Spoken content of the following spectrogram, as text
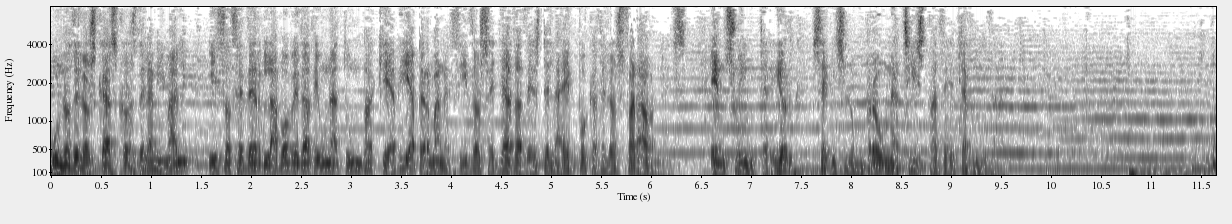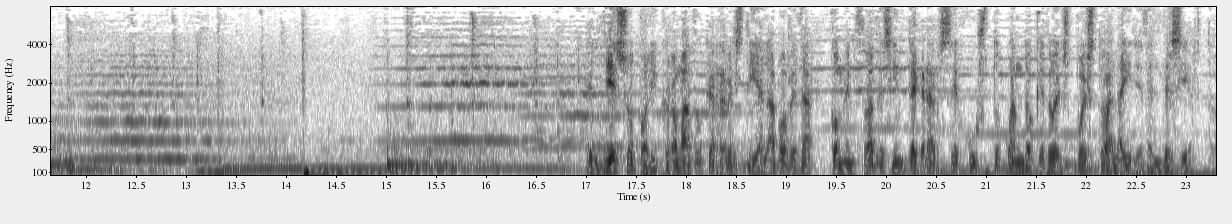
Uno de los cascos del animal hizo ceder la bóveda de una tumba que había permanecido sellada desde la época de los faraones. En su interior se vislumbró una chispa de eternidad. Yeso policromado que revestía la bóveda comenzó a desintegrarse justo cuando quedó expuesto al aire del desierto.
